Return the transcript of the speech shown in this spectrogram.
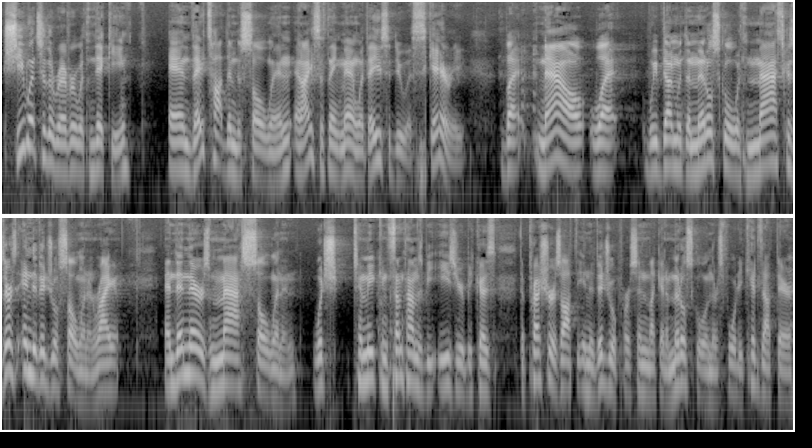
she went to the river with Nikki, and they taught them to soul win. And I used to think, man, what they used to do was scary. But now, what we've done with the middle school with mass, because there's individual soul winning, right? And then there's mass soul winning which to me can sometimes be easier because the pressure is off the individual person, like in a middle school, and there's 40 kids out there,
